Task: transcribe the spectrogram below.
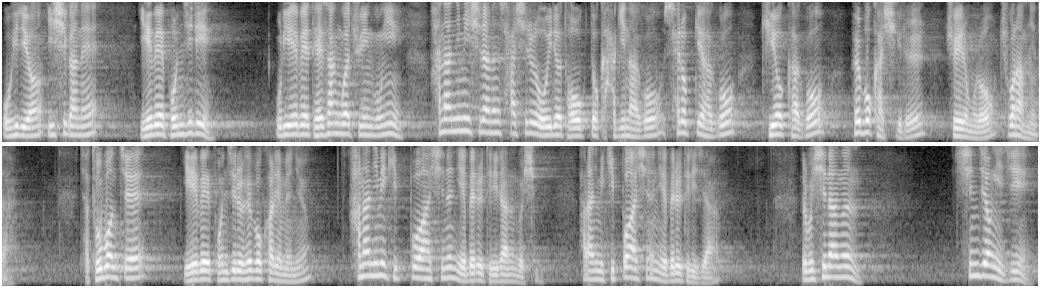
오히려 이 시간에 예배 본질이 우리 예배 대상과 주인공이 하나님이시라는 사실을 오히려 더욱더 각인하고 새롭게 하고 기억하고 회복하시기를 주의 이름으로 축원합니다. 자, 두 번째 예배 본질을 회복하려면요. 하나님이 기뻐하시는 예배를 드리라는 것입니다. 하나님이 기뻐하시는 예배를 드리자. 여러분 신앙은 신정이지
